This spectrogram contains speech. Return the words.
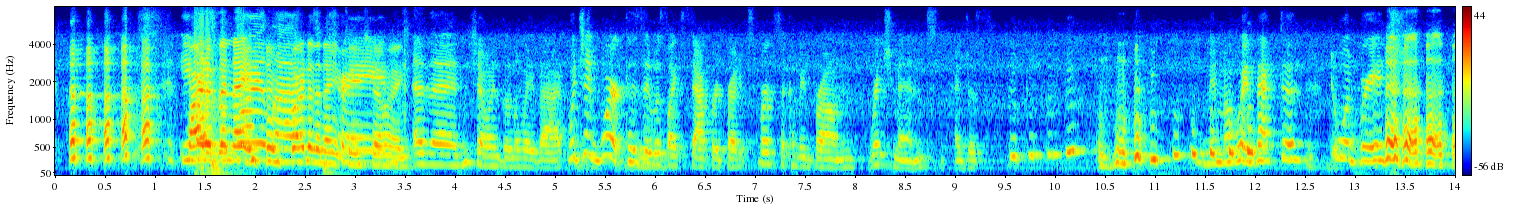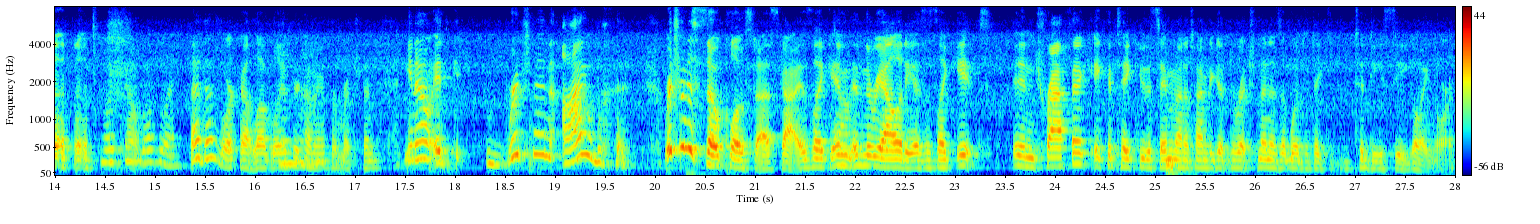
part of the night. Part of the nineteen trained, showing. And then showings on the way back, which it worked because it was like Stafford, Fredericksburg. So coming from Richmond, I just boop, boop, boop, made my way back to, to Woodbridge. that Worked out lovely. That does work out lovely if you're Mhm. coming from Richmond. You know, it Richmond. I Richmond is so close to us, guys. Like, in, Yeah. in the reality is, it's like it's in traffic. It could take you the same amount of time to get to Richmond as it would to take to DC going north.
